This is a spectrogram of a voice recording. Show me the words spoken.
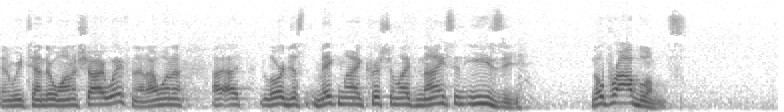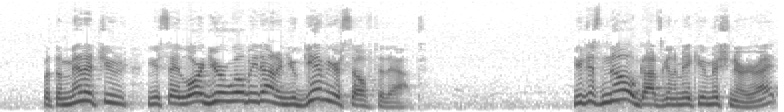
And we tend to want to shy away from that. I want to I, I, Lord, just make my Christian life nice and easy. No problems. But the minute you, you say, Lord, your will be done, and you give yourself to that, you just know God's going to make you a missionary, right?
